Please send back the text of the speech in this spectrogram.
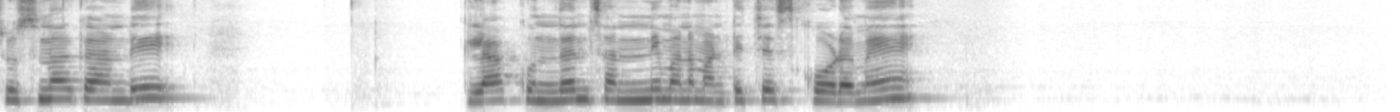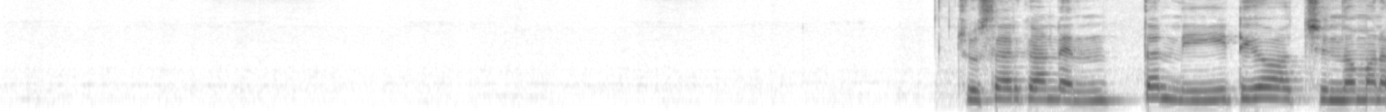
చూస్తున్నారు కదండి. ఇలా కుందన్స్ అన్నీ మనం అంటించేసుకోవడమే చూసారు కానీ ఎంత నీట్గా వచ్చిందో మన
